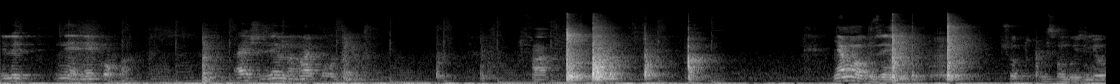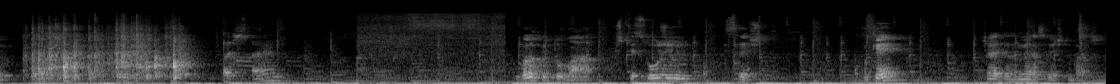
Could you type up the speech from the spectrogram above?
Или, не, не е кофа. Ай, ще вземем на майка от него. Това. Няма да го вземем, защото не съм го измил. Това ще стане. Върху това ще сложим свещ. Окей? Чакайте да намеря свещ обаче.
